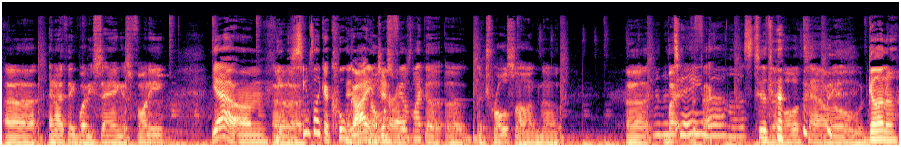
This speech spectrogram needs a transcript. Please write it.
Uh, and I think what he's saying is funny. Yeah, um, he, Uh, he seems like a cool It- guy it, in almost general. feels like a, a, a troll song though. Uh, but the fact to to the Old Town Road. Gonna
